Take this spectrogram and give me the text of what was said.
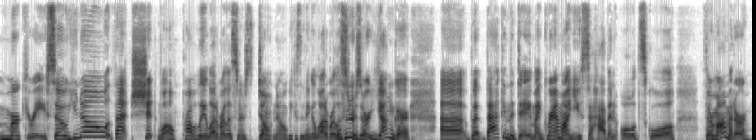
mercury. So you know that shit. Well, probably a lot of our listeners don't know because I think a lot of our listeners are younger. Uh, but back in the day, my grandma used to have an old school thermometer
